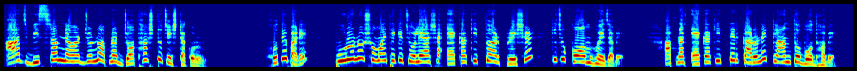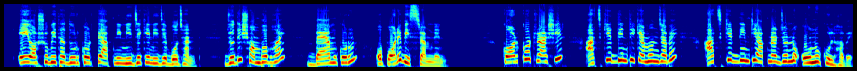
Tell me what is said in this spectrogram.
আজ বিশ্রাম নেওয়ার জন্য আপনার যথার্থ চেষ্টা করুন। হতে পারে পুরনো সময় থেকে চলে আসা একাকিত্ব আর প্রেশার কিছু কম হয়ে যাবে। আপনার একাকিত্বের কারণে ক্লান্ত বোধ হবে। এই অসুবিধা দূর করতে আপনি নিজেকে নিজে বোঝান। যদি সম্ভব হয়, ব্যায়াম করুন ও পরে বিশ্রাম নেন। কর্কট রাশির আজকের দিনটি কেমন যাবে? আজকের দিনটি আপনার জন্য অনুকূল হবে।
